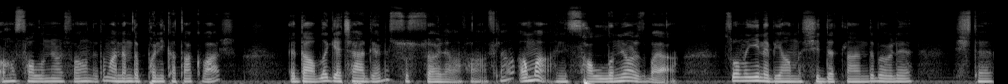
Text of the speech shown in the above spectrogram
aha sallanıyoruz falan dedim. Annemde panik atak var. Eda abla geçer diye hani sus söyleme falan filan. Ama hani sallanıyoruz bayağı. Sonra yine bir anda şiddetlendi. Böyle işte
